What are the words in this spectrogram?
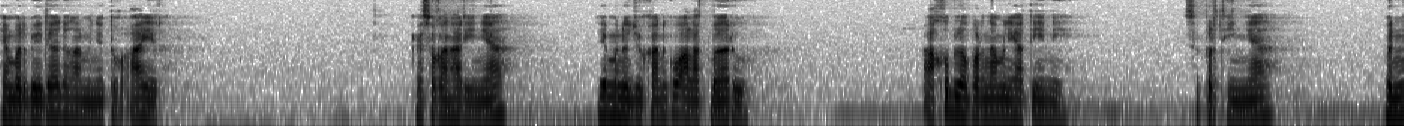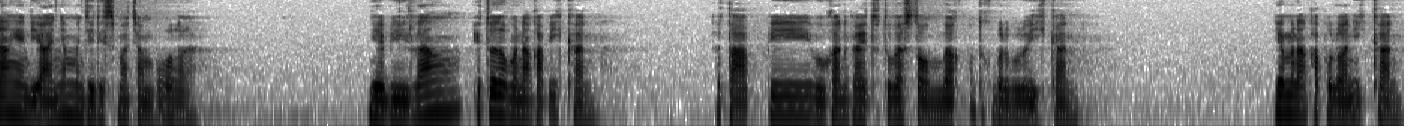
yang berbeda dengan menyentuh air. Keesokan harinya, dia menunjukkanku alat baru Aku belum pernah melihat ini. Sepertinya benang yang dianyam menjadi semacam pola. Dia bilang itu untuk menangkap ikan. Tetapi bukankah itu tugas tombak untuk berburu ikan? Dia menangkap puluhan ikan.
